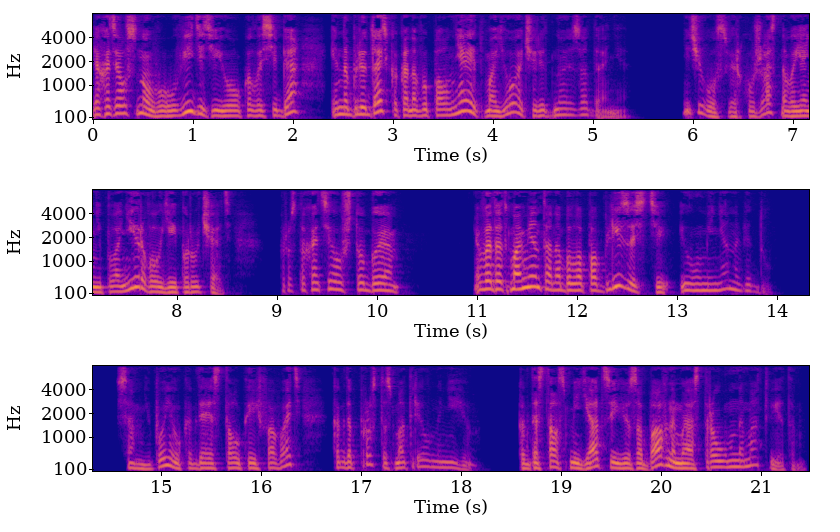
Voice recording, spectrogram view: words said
Я хотел снова увидеть ее около себя и наблюдать, как она выполняет мое очередное задание. Ничего сверхужасного я не планировал ей поручать. Просто хотел, чтобы... В этот момент она была поблизости и у меня на виду. Сам не понял, когда я стал кайфовать, когда просто смотрел на нее. Когда стал смеяться ее забавным и остроумным ответом.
